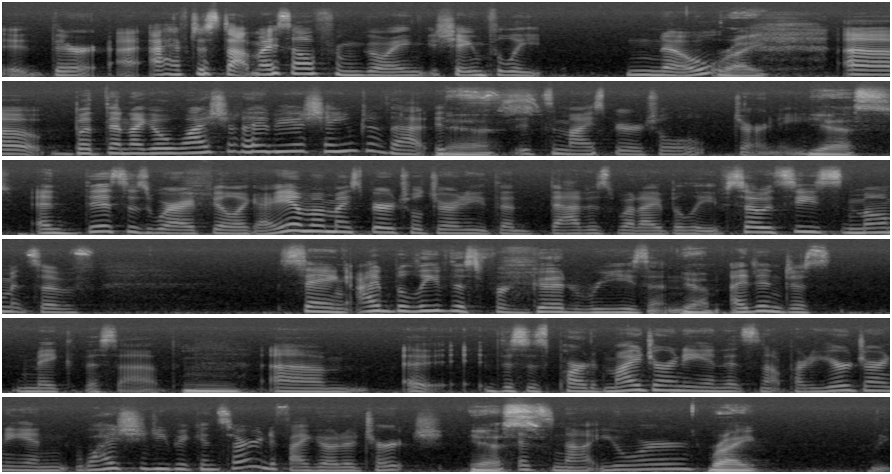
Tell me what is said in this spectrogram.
it- there, I I have to stop myself from going shamefully, no. Right. Uh, but then I go, why should I be ashamed of that? It's, Yes. it's my spiritual journey. Yes. And this is where I feel like I am on my spiritual journey, then that is what I believe. So it's these moments of saying, I believe this for good reason. Yeah. I didn't just make this up. Mm. Um, uh, this is part of my journey and it's not part of your journey. And why should you be concerned if I go to church? Yes. It's not your, Right. not,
